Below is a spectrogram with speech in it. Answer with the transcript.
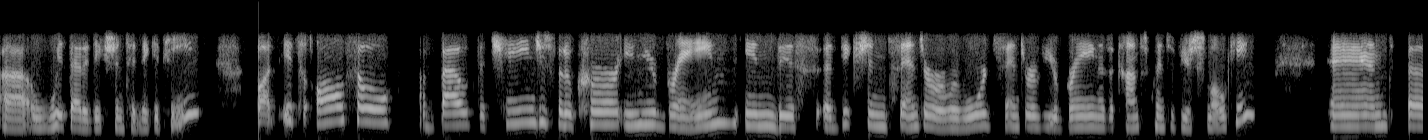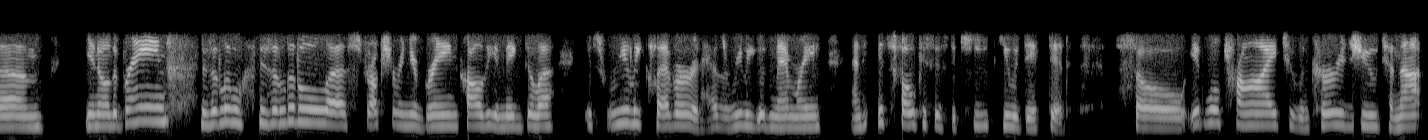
uh, with that addiction to nicotine. But it's also about the changes that occur in your brain in this addiction center or reward center of your brain as a consequence of your smoking. And um, you know the brain there's a little there's a little uh, structure in your brain called the amygdala it's really clever it has a really good memory and its focus is to keep you addicted so it will try to encourage you to not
